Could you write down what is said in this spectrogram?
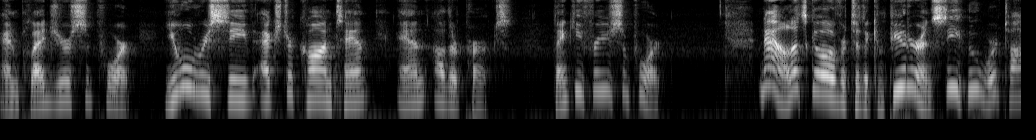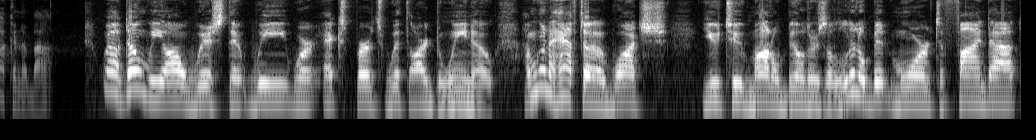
and pledge your support. You will receive extra content and other perks. Thank you for your support. Now let's go over to the computer and see who we're talking about. Well, don't we all wish that we were experts with Arduino? I'm going to have to watch YouTube model builders a little bit more to find out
